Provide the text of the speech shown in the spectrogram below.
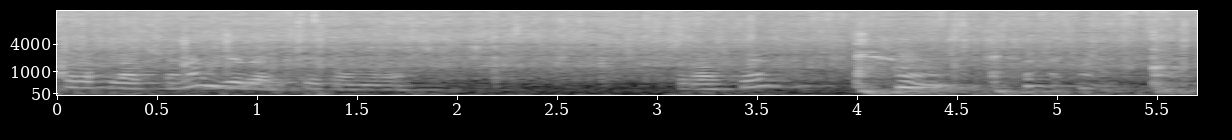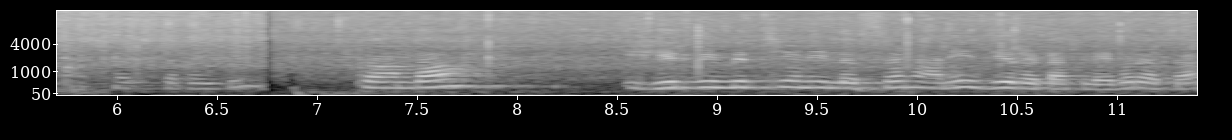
फरक लागतं ना म्हणजे जिरं त्याच्यामुळं. तर असं. मस्तपैकी. कांदा हिरवी मिरची आणि लसण आणि जिरं टाकलं आहे बरं आता.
